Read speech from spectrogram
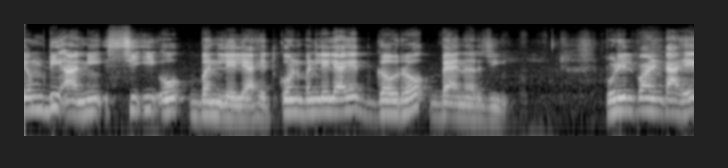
एम डी आणि सीईओ ओ बनलेले आहेत. कोण बनलेले आहेत? गौरव बॅनर्जी. पुढील पॉईंट आहे.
